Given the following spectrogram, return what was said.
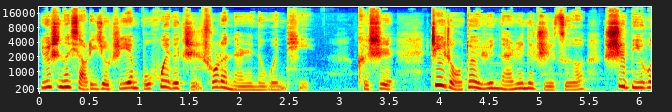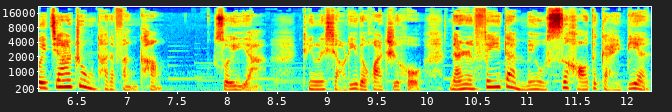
于是呢，小丽就直言不讳地指出了男人的问题。可是，这种对于男人的指责势必会加重他的反抗，所以啊，听了小丽的话之后，男人非但没有丝毫的改变，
